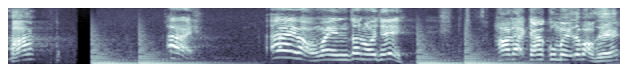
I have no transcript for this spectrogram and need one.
Hả? Ai? Ai bảo mày tao nói thế? Hai đại ca cô mẹ tao bảo thế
